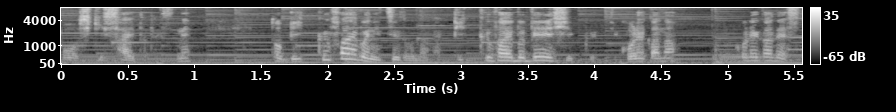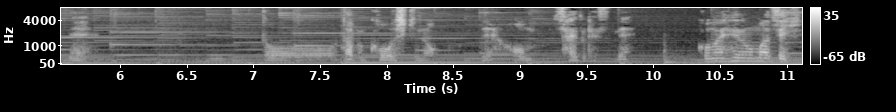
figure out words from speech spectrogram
公式サイトですね。と、ビッグファイブについてもなんか、ビッグファイブ Basic ってこれかなこれがですね、うんと、多分公式の、ね、本サイトですね。この辺をまあぜひ、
